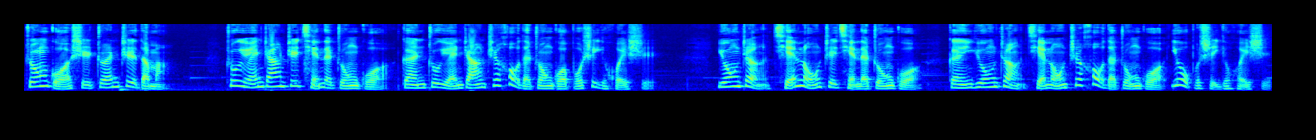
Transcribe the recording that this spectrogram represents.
中国是专制的吗？朱元璋之前的中国跟朱元璋之后的中国不是一回事。雍正、乾隆之前的中国跟雍正、乾隆之后的中国又不是一回事。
